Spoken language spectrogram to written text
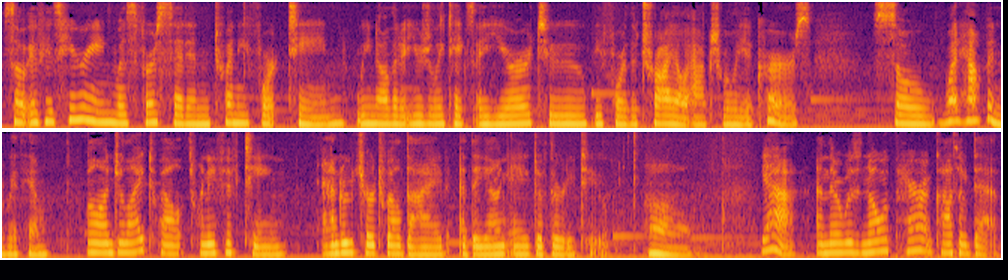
So if his hearing was first set in 2014, we know that it usually takes a year or two before the trial actually occurs. So what happened with him? Well, on July 12, 2015, Andrew Churchwell died at the young age of 32. Oh, Yeah, and there was no apparent cause of death,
